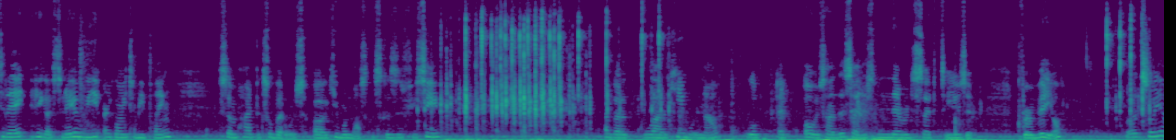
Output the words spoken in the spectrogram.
today, hey guys, today we are going to be playing some Hypixel Bed Wars uh, keyboard mouses. Because if you see, I've got a lot of keyboard now. Well, I've always had this. I just never decided to use it for a video. But so yeah,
